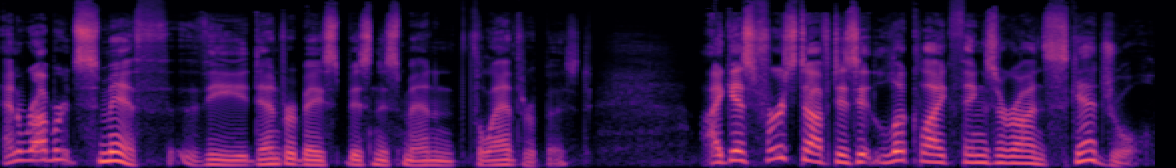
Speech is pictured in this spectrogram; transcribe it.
and Robert Smith, the Denver based businessman and philanthropist. I guess first off, does it look like things are on schedule?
